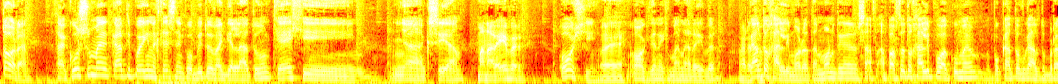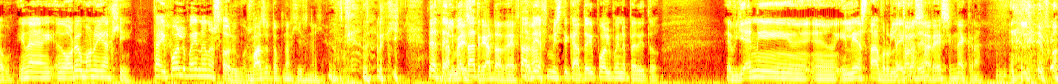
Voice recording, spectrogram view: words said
Τώρα, θα ακούσουμε κάτι που έγινε χθες στην εκπομπή του Ευαγγελάτου και έχει μια αξία. Μανα Ρέιβερ. Όχι, Ε. όχι, δεν έχει μάνα ρέιβερ. Βαρετό. Βγάλ το χαλί μωρό, ήταν μόνο τη- από αυτό το χαλί που ακούμε από κάτω βγάλ το μπράβο. Είναι ωραίο μόνο η αρχή. Τα υπόλοιπα είναι ένας θόρυβος. Βάζε το από την αρχή συνέχεια. δεν θέλει. παίζει Μετά 30 δεύτερα. Τα διαφημιστικά. Το υπόλοιπο είναι περίτω. Ε, βγαίνει ε, Ηλίας Σταύρου λέγεται. Τώρα σ' αρέσει νέκρα. λοιπόν,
